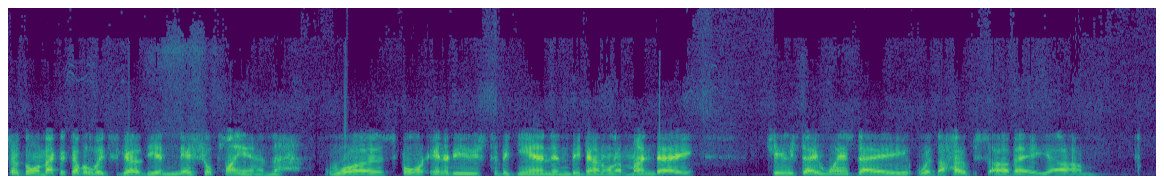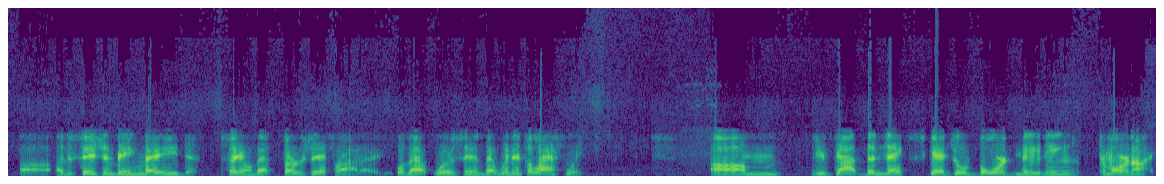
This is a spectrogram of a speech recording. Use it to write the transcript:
So, going back a couple of weeks ago, the initial plan was for interviews to begin and be done on a Monday, Tuesday, Wednesday, with the hopes of a um, uh, a decision being made say on that Thursday or Friday. Well, that was in that went into last week. Um, you've got the next scheduled board meeting tomorrow night.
